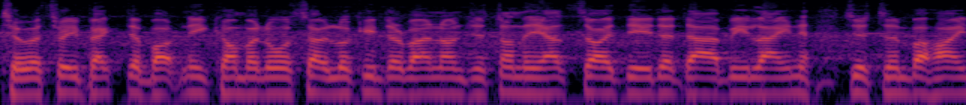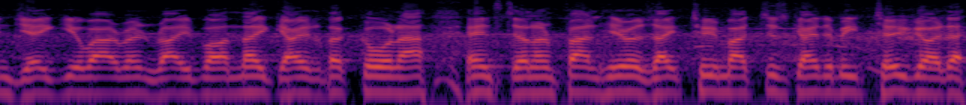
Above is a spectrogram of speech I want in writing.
Two or three back to Botany Comet. Also looking to run on just on the outside there to Derby Lane. Just in behind Jaguar and Ravon. They go to the corner and still in front here is eight too much is going to be too good.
